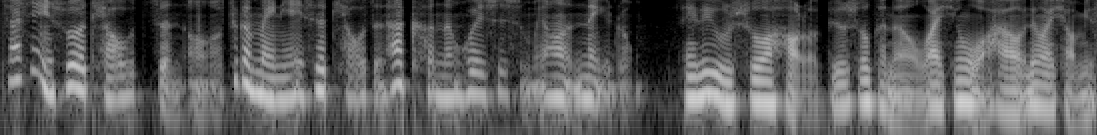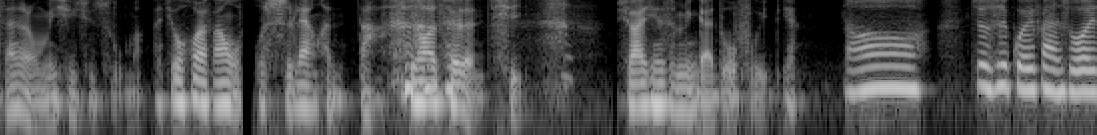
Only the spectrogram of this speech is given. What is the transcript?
嘉欣，你说的调整哦，这个每年一次的调整，它可能会是什么样的内容？诶，例如说好了，比如说可能外星我还有另外小明三个人，我们一起去住嘛，结果后来发现我我食量很大，又要吹冷气，徐嘉欣是不是应该多付一点？哦。就是规范说，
